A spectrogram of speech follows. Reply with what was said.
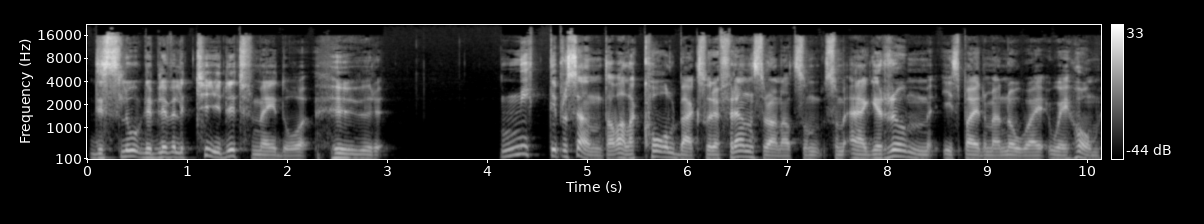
det, slog, det blev väldigt tydligt för mig då hur 90% av alla callbacks och referenser och annat som, som äger rum i Spiderman No Way, Way Home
